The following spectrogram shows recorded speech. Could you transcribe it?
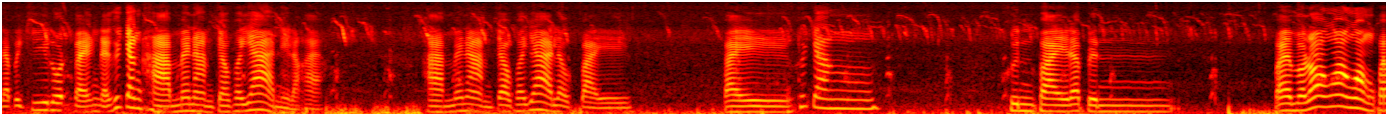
แล้วไปขี่รถไปทางใดคือจังขามแม่น้ำเจ้าพระยานี่แหละค่ะขามแม่น้ำเจ้าพระยาแล้วไป ไปคือจังขึ้นไปแล้วเป็น ไปมาล่องง่ององไป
